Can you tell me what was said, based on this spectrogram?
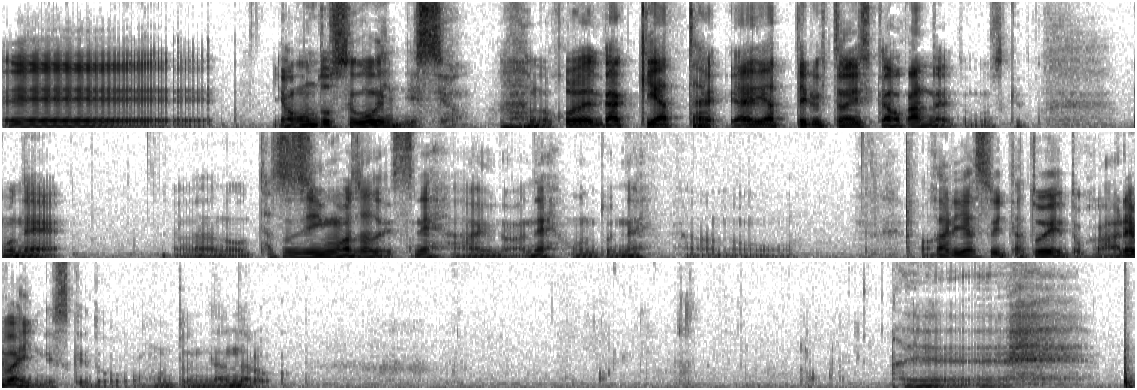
えー、いやほんとすごいんですよ。あのこれ楽器やったやってる人にしか分かんないと思うんですけど。もうねあの達人技ですね。ああいうのはね本当にね。あの分かりやすい例えとかあればいいんですけど本当に何だろう。えー、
